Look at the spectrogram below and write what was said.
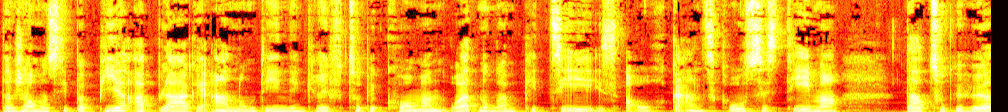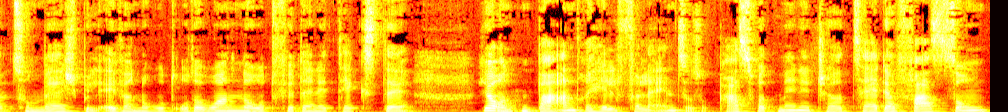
Dann schauen wir uns die Papierablage an, um die in den Griff zu bekommen. Ordnung am PC ist auch ganz großes Thema. Dazu gehört zum Beispiel Evernote oder OneNote für deine Texte. Ja, und ein paar andere Helferlines, also Passwortmanager, Zeiterfassung,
